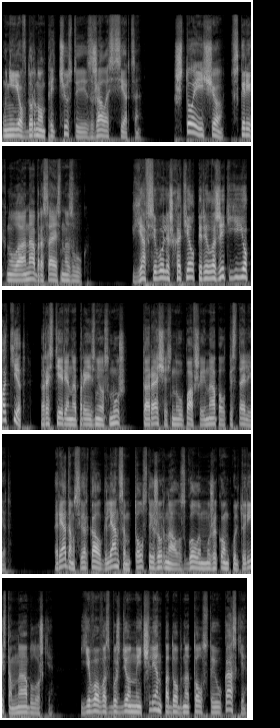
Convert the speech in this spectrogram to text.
у нее в дурном предчувствии сжалось сердце. «Что еще?» — вскрикнула она, бросаясь на звук. «Я всего лишь хотел переложить ее пакет», — растерянно произнес муж, таращась на упавший на пол пистолет. Рядом сверкал глянцем толстый журнал с голым мужиком-культуристом на обложке. Его возбужденный член, подобно толстой указке,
